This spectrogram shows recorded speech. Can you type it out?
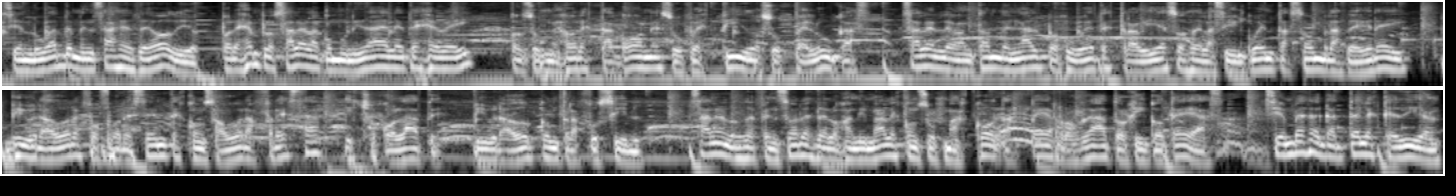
si en lugar de mensajes de odio, por ejemplo, sale la comunidad LTGBI con sus mejores tacones, sus vestidos, sus pelucas, salen levantando en alto juguetes traviesos de las 50 sombras de Grey, vibradores fosforescentes con sabor a fresa y chocolate, vibrador contra fusil. Salen los defensores de los animales con sus mascotas, perros, gatos, jicoteas. Si en vez de carteles que digan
